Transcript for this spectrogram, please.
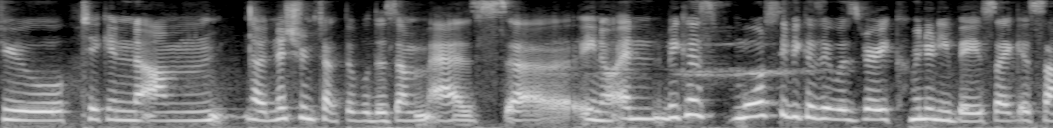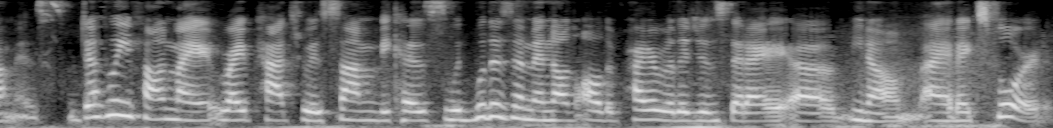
to take in um, Nichiren Shoshu Buddhism as, uh, you know, and because mostly because it was very community based, like Islam is. Definitely found my right path through Islam because with Buddhism and all, all the prior religions that I, uh, you know, I had explored.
